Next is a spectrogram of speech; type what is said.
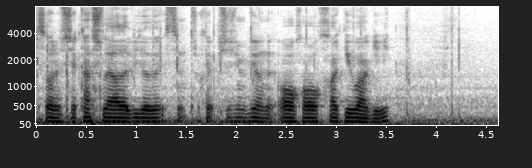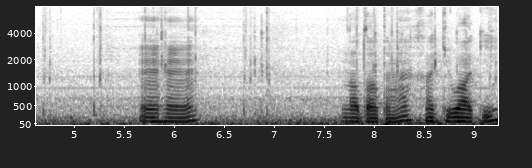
Sorry, się kaszlę, ale widocznie jestem trochę przeziębiony. Oho, hagi wagi. Mhm. No dobra, hagi wagi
